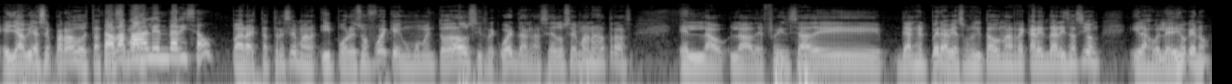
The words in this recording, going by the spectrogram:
ella había separado estas tres semanas. calendarizado? Para estas tres semanas. Y por eso fue que en un momento dado, si recuerdan, hace dos semanas atrás, la, la, defensa de, Ángel Pérez había solicitado una recalendarización y la juez le dijo que no.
